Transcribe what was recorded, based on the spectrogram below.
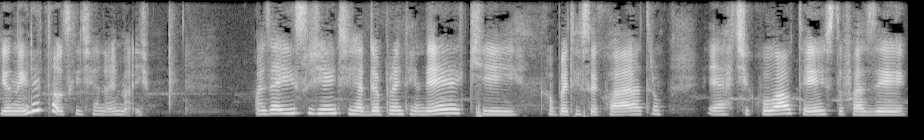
E eu nem li todos que tinha na imagem. Mas é isso, gente. Já deu para entender que competência 4 é articular o texto, fazer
